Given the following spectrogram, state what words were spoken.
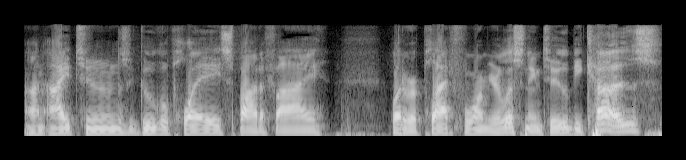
on iTunes, Google Play, Spotify, whatever platform you're listening to? Because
